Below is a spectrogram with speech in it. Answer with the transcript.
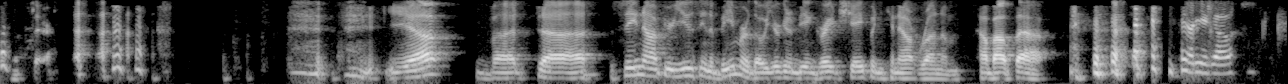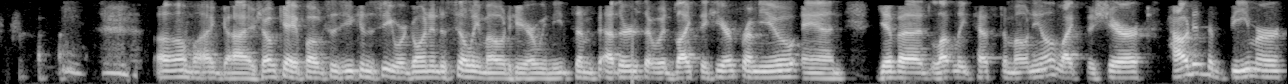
them there. yep. But uh, see now, if you're using a BEMER though, you're going to be in great shape and can outrun them. How about that? there you go. Oh my gosh. Okay, folks, as you can see, we're going into silly mode here. We need some others that would like to hear from you and give a lovely testimonial, like to share how did the BEMER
